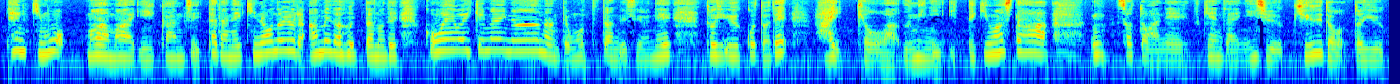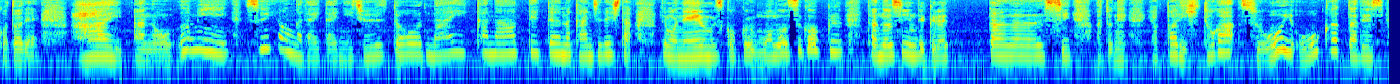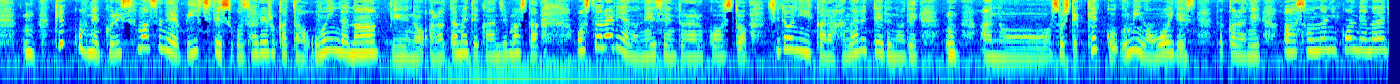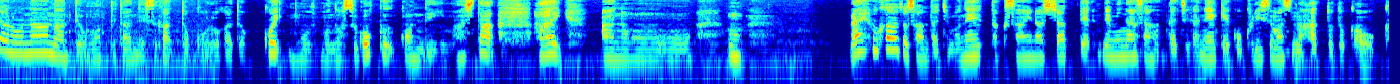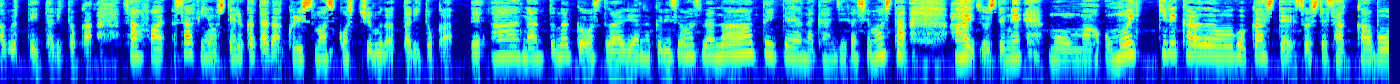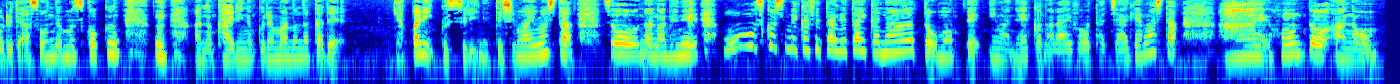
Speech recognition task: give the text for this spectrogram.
天気もまあまあいい感じ。ただね、昨日の夜雨が降ったので、公園は行けないなーなんて思ってたんですよね。ということで、はい、今日は海に行ってきました。うん、外はね、現在29度ということで、はい、あの、海、水温がだいたい20度ないかなっていったような感じでした。でもね、息子くんものすごく楽しんでくれて、ったし、あとね、やっぱり人がすごい多かったです。うん、結構ね、クリスマスでビーチで過ごされる方多いんだなっていうのを改めて感じました。オーストラリアのね、セントラルコースト、シドニーから離れているので、うん、あのー、そして結構海が多いです。だからね、あ、そんなに混んでないだろうななんて思ってたんですが、ところがどっこい、もうものすごく混んでいました。はい、あのー、うん、ライフガードさんたちもね、たくさんいらっしゃって、で、皆さんたちがね、結構クリスマスのハットとかをかぶっていたりとか、サーファー、サーフィンをしてる方がクリスマスコスチュームだったりとかで、ああ、なんとなくオーストラリアのクリスマスだなーといったような感じがしました。はい、そしてね、もう、まあ、思いっきり体を動かして、そしてサッカーボールで遊んで息子くん、うん、あの、帰りの車の中で、やっぱりぐっすり寝てしまいました。そう、なのでね、もう少し寝かせてあげたいかなと思って、今ね、このライブを立ち上げました。はい、本当あの、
